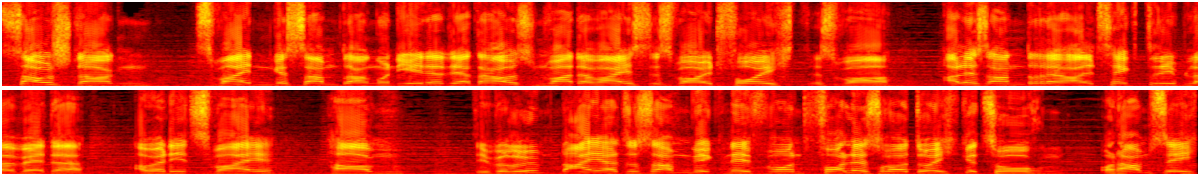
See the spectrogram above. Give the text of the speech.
saustarken zweiten Gesamtrang. Und jeder, der draußen war, der weiß, es war heute feucht. Es war alles andere als Hecktrieblerwetter. Aber die zwei haben die berühmten Eier zusammengekniffen und volles Rohr durchgezogen und haben sich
